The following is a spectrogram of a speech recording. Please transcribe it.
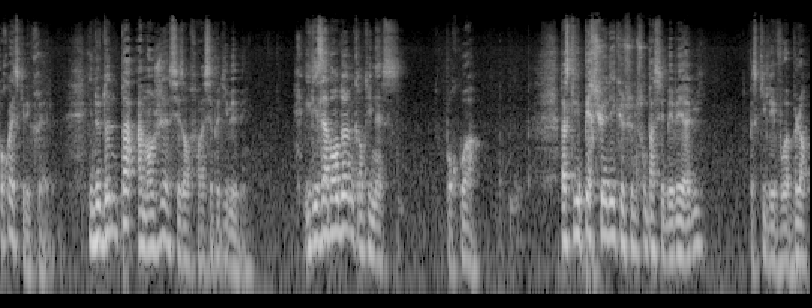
Pourquoi est-ce qu'il est cruel? Il ne donne pas à manger à ses enfants, à ses petits bébés. Il les abandonne quand ils naissent. Pourquoi? Parce qu'il est persuadé que ce ne sont pas ses bébés à lui. Parce qu'il les voit blancs.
